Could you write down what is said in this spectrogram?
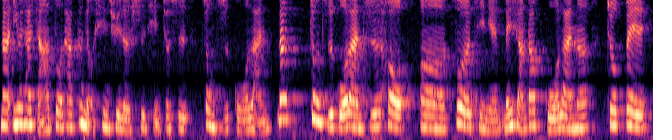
那因为他想要做他更有兴趣的事情，就是种植国兰。那种植国兰之后，呃，做了几年，没想到国兰呢就被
